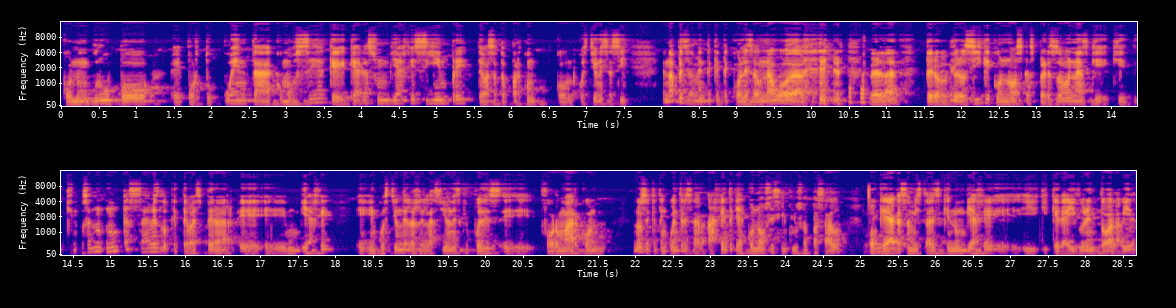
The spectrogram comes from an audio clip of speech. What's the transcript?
con un grupo, eh, por tu cuenta, como sea que, que hagas un viaje, siempre te vas a topar con, con cuestiones así. No precisamente que te coles a una boda, ¿verdad? Pero, pero sí que conozcas personas, que, que- o sea, nu- nunca sabes lo que te va a esperar eh, un viaje en cuestión de las relaciones que puedes formar con, no sé, que te encuentres a, a gente que ya conoces, incluso ha pasado, o que hagas amistades que en un viaje eh, y, y que de ahí duren toda la vida.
